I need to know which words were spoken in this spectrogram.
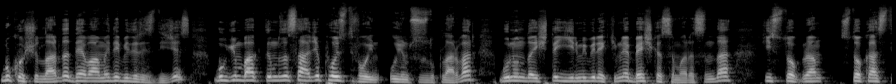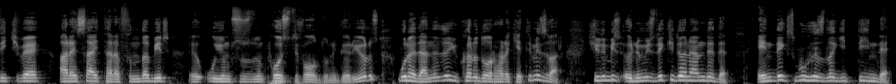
bu koşullarda devam edebiliriz diyeceğiz. Bugün baktığımızda sadece pozitif uyumsuzluklar var. Bunun da işte 21 Ekim ile 5 Kasım arasında histogram, stokastik ve RSI tarafında bir e, uyumsuzluğun pozitif olduğunu görüyoruz. Bu nedenle de yukarı doğru hareketimiz var. Şimdi biz önümüzdeki dönemde de endeks bu hızla gittiğinde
